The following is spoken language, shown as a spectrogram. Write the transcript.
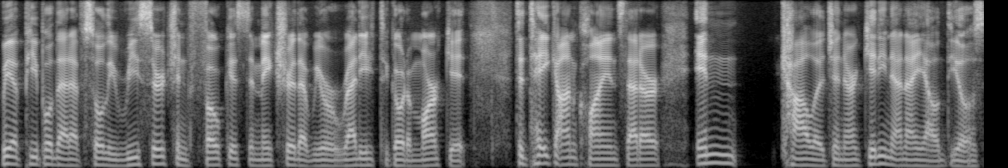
we have people that have solely researched and focused and make sure that we are ready to go to market to take on clients that are in college and are getting NIL deals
